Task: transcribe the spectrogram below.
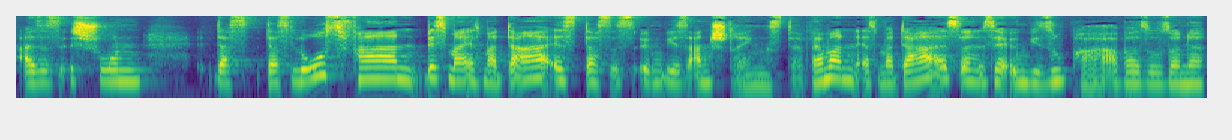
Also es ist schon das, das Losfahren, bis man erstmal da ist, das ist irgendwie das Anstrengendste. Wenn man erstmal da ist, dann ist ja irgendwie super. Aber so, so eine,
